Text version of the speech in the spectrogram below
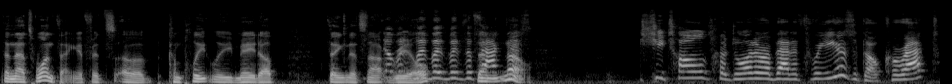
then that's one thing. If it's a completely made up thing that's not No, real, but- but- but the then fact no. is- She told her daughter about it three years ago. Correct.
